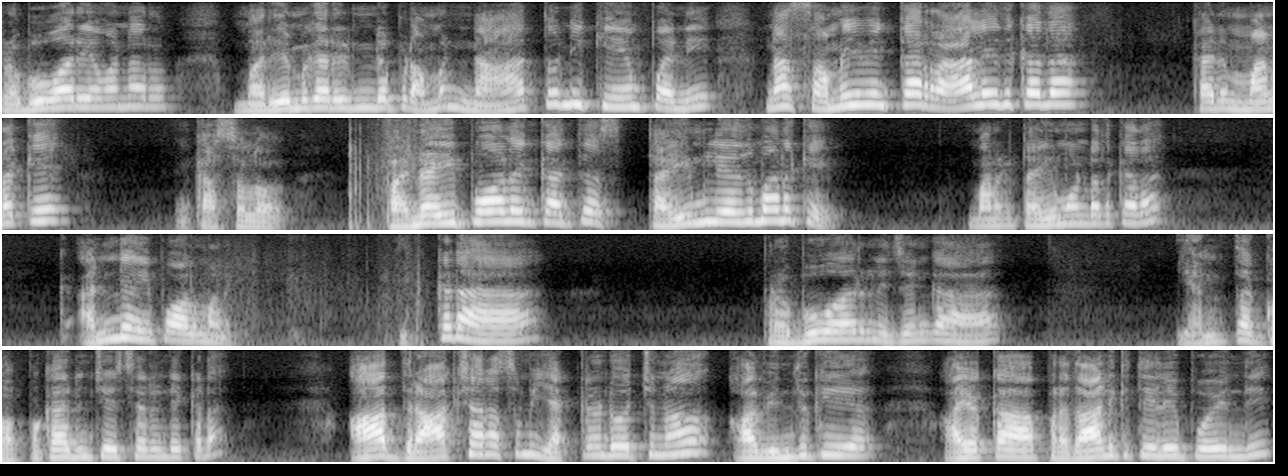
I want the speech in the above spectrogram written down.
ప్రభువారు ఏమన్నారు? మరియమ్మ గారు అడిగినప్పుడు అమ్మ నాతో నీకేం పని? నా సమయం ఇంకా రాలేదు కదా. కానీ మనకే ఇంక అసలు పని అయిపోవాలి ఇంకా అంతే. టైం లేదు మనకి. మనకి టైం ఉండదు కదా. అన్నీ అయిపోవాలి మనకి. ఇక్కడ ప్రభువారు నిజంగా ఎంత గొప్ప కార్యం చేశారండి ఇక్కడ. ఆ ద్రాక్షారసం ఎక్కడి నుండి వచ్చినా ఆ విందుకి ఆ యొక్క ప్రధానికి తెలియపోయింది.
